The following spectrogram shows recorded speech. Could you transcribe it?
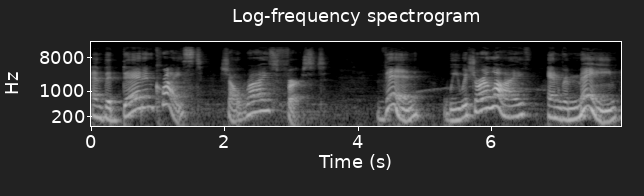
And the dead in Christ shall rise first. Then we which are alive and remain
